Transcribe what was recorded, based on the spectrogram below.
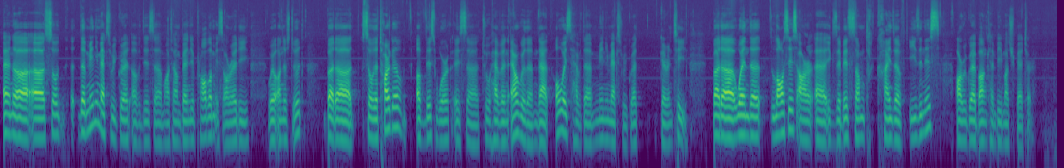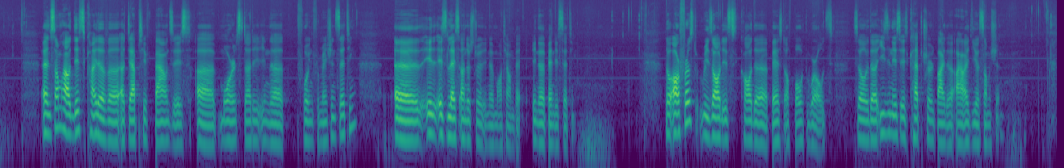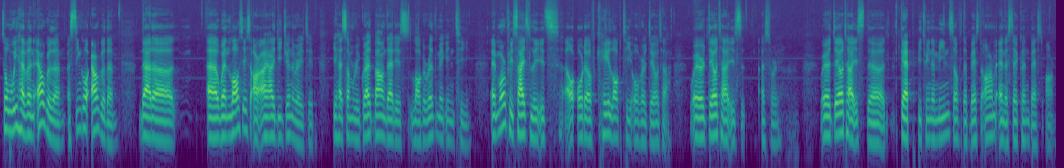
And uh, uh, so the minimax regret of this uh, multi-arm bandit problem is already well understood. But uh, so the target of this work is uh, to have an algorithm that always have the minimax regret guarantee. But uh, when the losses are uh, exhibit some kinds of easiness, our regret bound can be much better. And somehow this kind of uh, adaptive bounds is uh, more studied in the full information setting. it is less understood in the multi-arm in the bandit setting. So our first result is called the best of both worlds. So the easiness is captured by the IID assumption. So we have an algorithm, a single algorithm, that uh, uh, when losses are IID generated, it has some regret bound that is logarithmic in t. And more precisely, it's order of k log t over delta, where delta is, uh, sorry, where delta is the gap between the means of the best arm and the second best arm.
